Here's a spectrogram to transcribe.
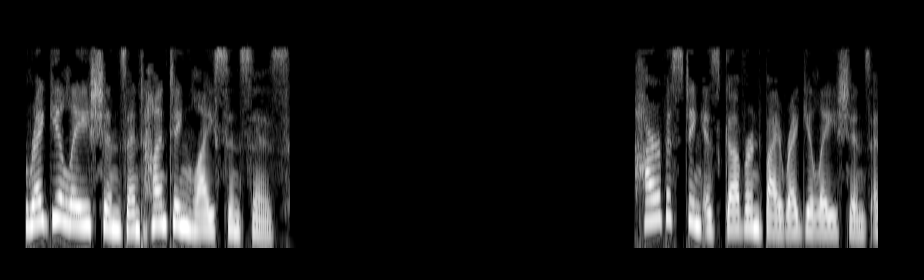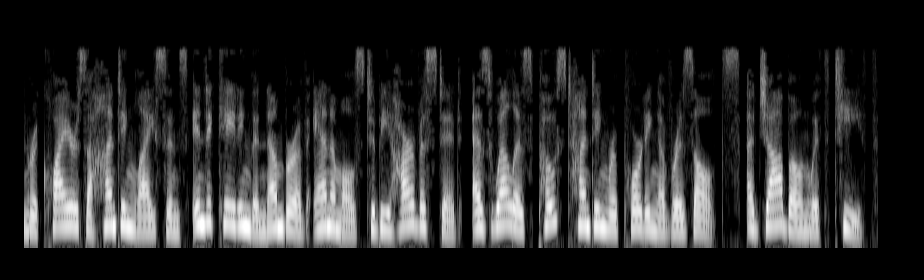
Regulations and hunting licenses Harvesting is governed by regulations and requires a hunting license indicating the number of animals to be harvested, as well as post-hunting reporting of results a jawbone with teeth.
